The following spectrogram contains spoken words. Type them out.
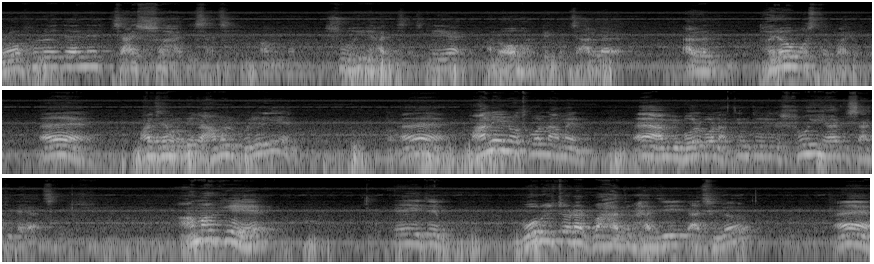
রফুলদানের চারশো হাদিস আছে। সহি হাদিস আছে? আমরা ওভারটেক করছি আল্লাহ আল্লাহ ধরেও বসতে পারে। হ্যাঁ মাঝে মধ্যে আমল করে নিয়েন। হ্যাঁ মানেন অথবা নামেন। হ্যাঁ আমি বলব না, কিন্তু সহি হাদিস আকিদায় আছে। আমাকে এই যে বরুচড়ার বাহাদুর হাজি আছিল হ্যাঁ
